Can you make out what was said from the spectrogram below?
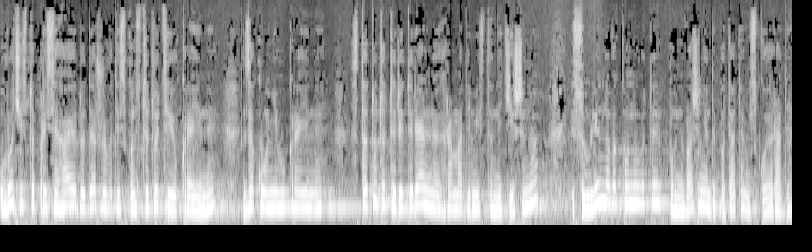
Урочисто присягаю додержуватись Конституції України, законів України, статуту територіальної громади міста Нетішина і сумлінно виконувати повноваження депутата міської ради.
